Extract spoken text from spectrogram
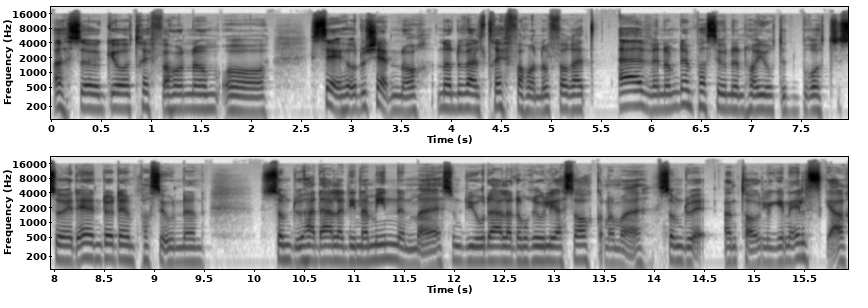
Alltså gå och träffa honom och se hur du känner när du väl träffar honom. För att även om den personen har gjort ett brott så är det ändå den personen som du hade alla dina minnen med, som du gjorde alla de roliga sakerna med, som du antagligen älskar.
